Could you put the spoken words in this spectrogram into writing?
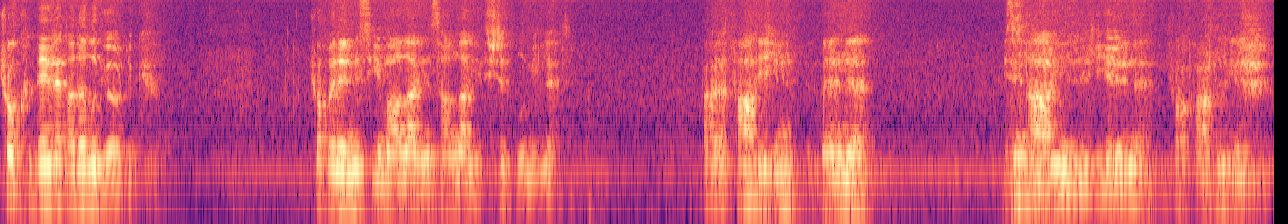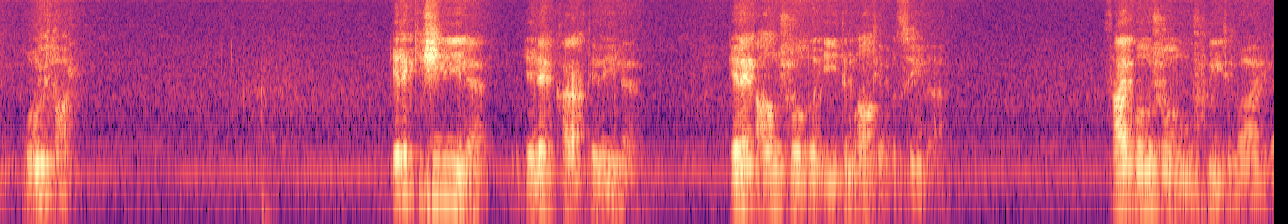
Çok devlet adamı gördük. Çok önemli simalar, insanlar yetiştirdi bu millet. Fakat Fatih'in ben de bizim tarihimizdeki yerinde çok farklı bir boyut var. Gerek kişiliğiyle, gerek karakteriyle, gerek almış olduğu eğitim altyapısıyla, sahip olmuş olduğu ufku itibariyle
